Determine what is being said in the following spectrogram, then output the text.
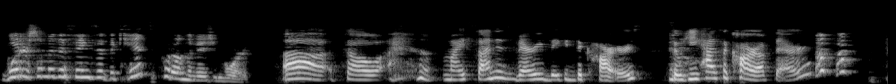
What are some of the things that the kids put on the vision board? Uh, so my son is very big into cars. So he has a car up there.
